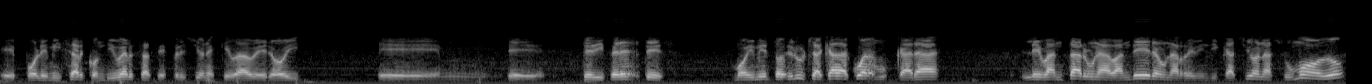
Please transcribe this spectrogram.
eh, polemizar con diversas expresiones que va a haber hoy de, de diferentes movimientos de lucha, cada cual buscará levantar una bandera, una reivindicación a su modo,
